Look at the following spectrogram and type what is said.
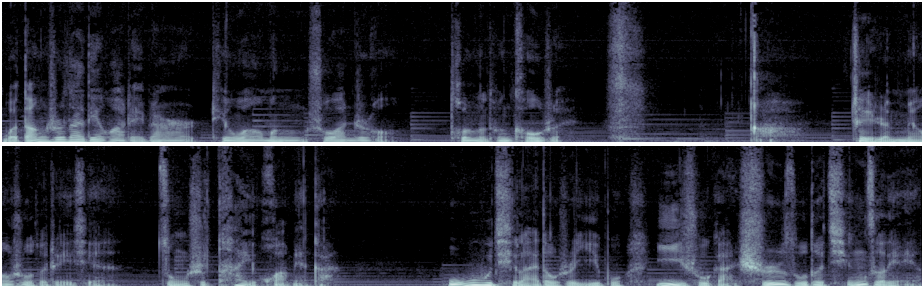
我当时在电话这边听王蒙说完之后，吞了吞口水。这人描述的这些总是太有画面感，捂起来都是一部艺术感十足的情色电影。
